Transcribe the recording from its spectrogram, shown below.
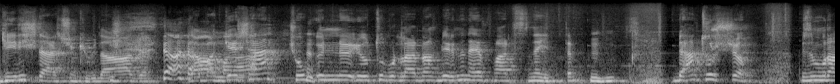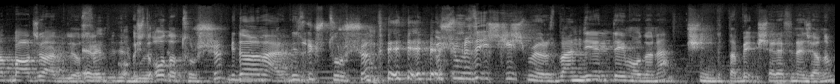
genişler çünkü bir daha abi. Ya ya ama. bak geçen çok ünlü YouTuber'lardan birinin ev partisine gittim. ben turşu. Bizim Murat Balcı var biliyorsun. Evet, bilirim işte Murat'ı. o da turşu. Bir de Ömer. Biz üç turşu. Üçümüz de içki içmiyoruz. Ben diyetteyim o dönem. Şimdi tabii şerefine canım.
